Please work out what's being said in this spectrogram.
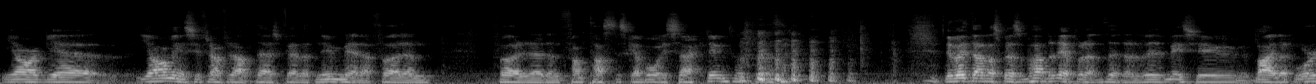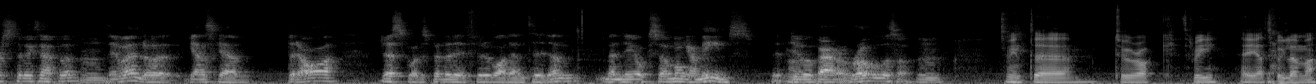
jag, eh, jag minns ju framförallt det här spelet numera för den, för eh, den fantastiska voice acting som spelet Det var inte alla spel som hade det på den tiden. Vi minns ju Lilac Wars till exempel. Mm. Det var ändå ganska bra röstskådespeleri för att vara den tiden. Men det är också många memes. Typ Mm. A barrel roll och så. Mm. Inte Two Rock 3 är att förglömma.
